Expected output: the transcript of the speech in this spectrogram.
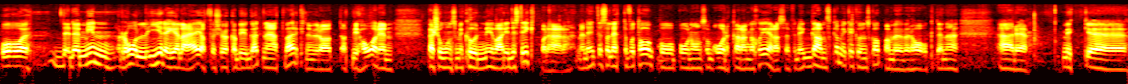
Och, och det, det, min roll i det hela är att försöka bygga ett nätverk nu då, att, att vi har en person som är kunnig i varje distrikt på det här. Men det är inte så lätt att få tag på, på någon som orkar engagera sig för det är ganska mycket kunskap man behöver ha och den är, är mycket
